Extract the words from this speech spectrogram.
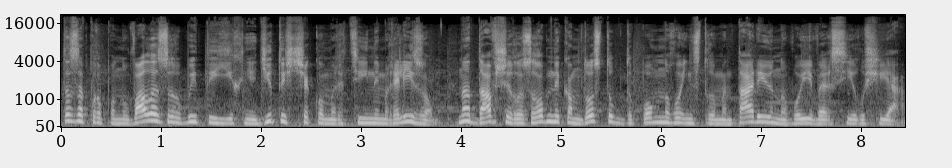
та запропонувала зробити їхнє дітище комерційним релізом, надавши розробникам доступ до повного інструментарію нової версії рушія.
